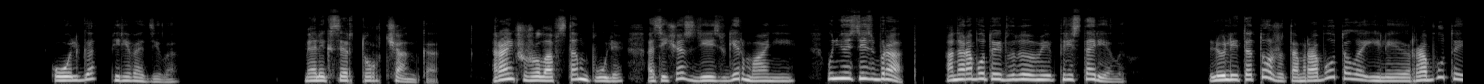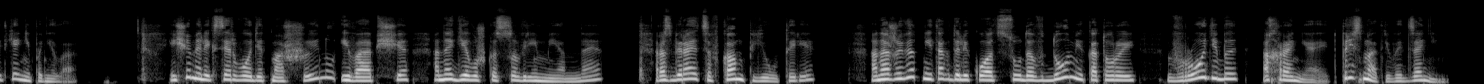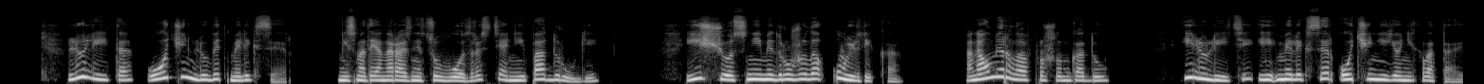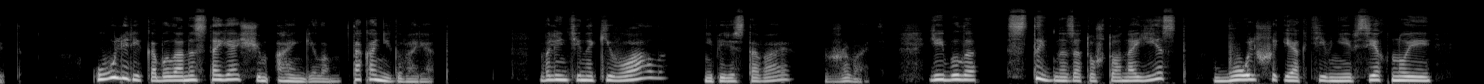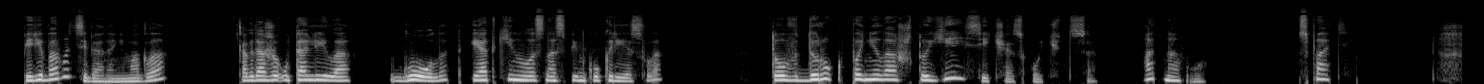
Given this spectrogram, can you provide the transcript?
Ольга переводила. Меликсер турчанка. Раньше жила в Стамбуле, а сейчас здесь, в Германии. У нее здесь брат. Она работает в доме престарелых. Люлита тоже там работала или работает, я не поняла. Еще Меликсер водит машину, и вообще она девушка современная, разбирается в компьютере. Она живет не так далеко отсюда, в доме, который вроде бы охраняет, присматривает за ним. Люлита очень любит Меликсер. Несмотря на разницу в возрасте, они подруги. Еще с ними дружила Ульрика. Она умерла в прошлом году. И Люлите, и Меликсер очень ее не хватает. Ульрика была настоящим ангелом, так они говорят. Валентина кивала, не переставая жевать. Ей было стыдно за то, что она ест больше и активнее всех, но и перебороть себя она не могла. Когда же утолила голод и откинулась на спинку кресла, то вдруг поняла, что ей сейчас хочется одного — спать.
